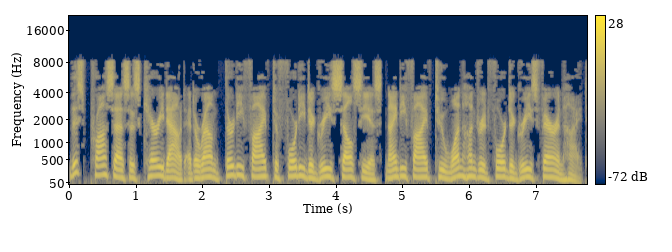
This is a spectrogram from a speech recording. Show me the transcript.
This process is carried out at around 35 to 40 degrees Celsius (95 to 104 degrees Fahrenheit).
